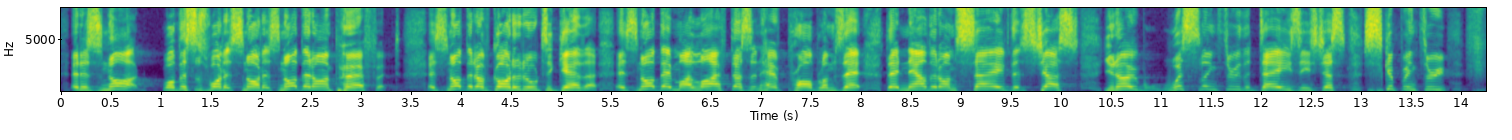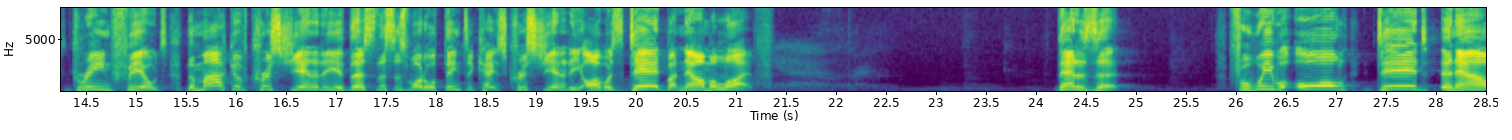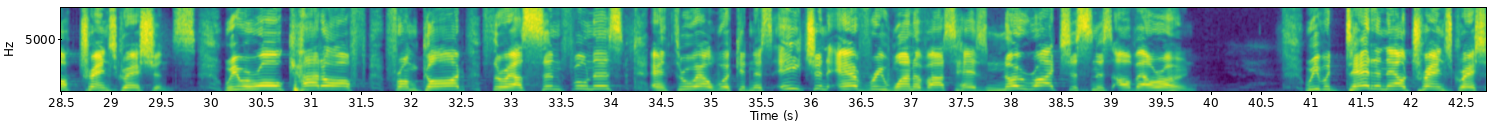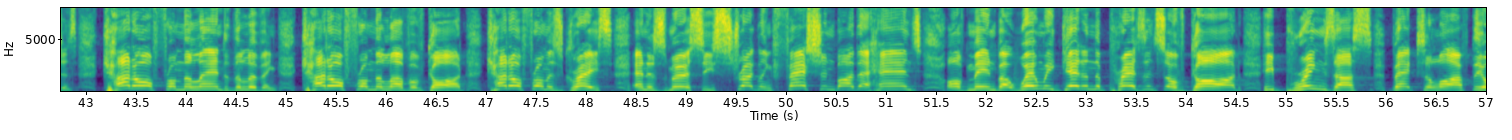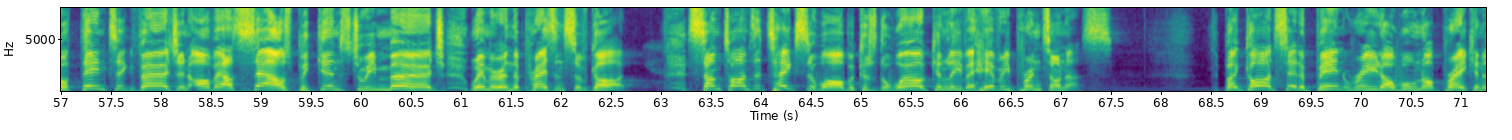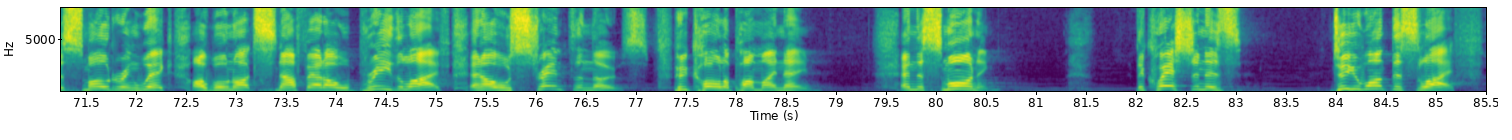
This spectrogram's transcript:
It is not well, this is what it's not. It's not that I'm perfect. It's not that I've got it all together. It's not that my life doesn't have problems. That, that now that I'm saved, it's just, you know, whistling through the daisies, just skipping through green fields. The mark of Christianity is this this is what authenticates Christianity. I was dead, but now I'm alive. That is it. For we were all dead in our transgressions. We were all cut off from God through our sinfulness and through our wickedness. Each and every one of us has no righteousness of our own. We were dead in our transgressions, cut off from the land of the living, cut off from the love of God, cut off from His grace and His mercy, struggling, fashioned by the hands of men. But when we get in the presence of God, He brings us back to life. The authentic version of ourselves begins to emerge when we're in the presence of God. Sometimes it takes a while because the world can leave a heavy print on us. But God said, A bent reed I will not break, and a smoldering wick I will not snuff out. I will breathe life, and I will strengthen those who call upon my name. And this morning, the question is Do you want this life?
